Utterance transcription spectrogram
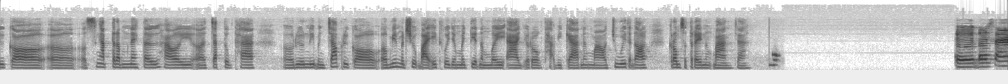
ឬក៏ស្ងាត់ត្រឹមនេះទៅហើយចាត់ទុកថារឿងនេះបញ្ចប់ឬក៏មានមធ្យោបាយអីធ្វើយ៉ាងម៉េចទៀតដើម្បីអាចរកថាវិការនឹងមកជួយទៅដល់ក្រមស្ត្រីនឹងបានចា៎អឺដោយសារ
